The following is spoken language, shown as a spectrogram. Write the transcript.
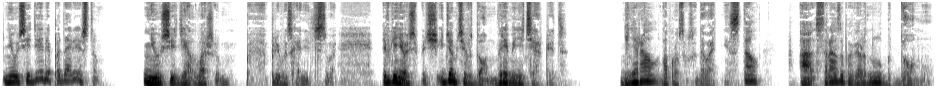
не усидели под арестом?» «Не усидел, ваше превосходительство. Евгений Осипович, идемте в дом, время не терпит». Генерал вопросов задавать не стал, а сразу повернул к дому.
